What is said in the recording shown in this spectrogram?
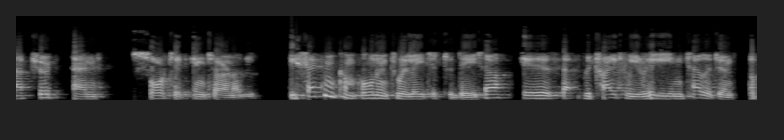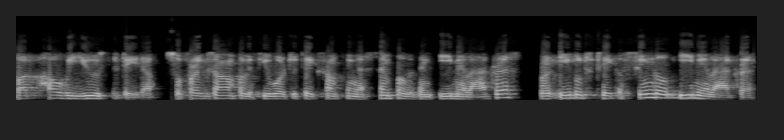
captured and sorted internally. The second component related to data is that we try to be really intelligent about how we use the data. So for example, if you were to take something as simple as an email address, we're able to take a single email address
